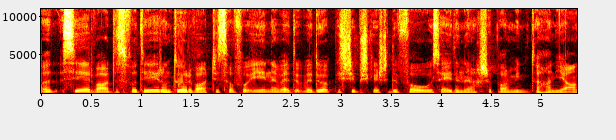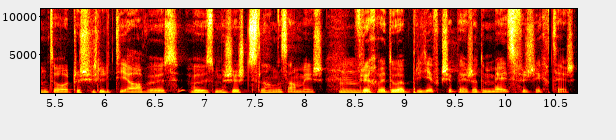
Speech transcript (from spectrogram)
äh, sie erwarten es von dir und du erwartest es auch von ihnen. Wenn du, wenn du etwas schreibst, gehst du davon aus, hey, in den nächsten paar Minuten habe ich eine Antwort. Du schreibst Leute an, weil es, weil es mir sonst zu langsam ist. Mhm. Früher, wenn du einen Brief geschrieben hast oder Mails verschickt hast,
